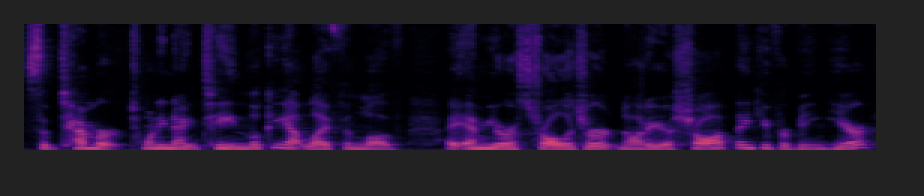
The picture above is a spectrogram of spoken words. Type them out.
September 2019. Looking at life and love. I am your astrologer, Nadiya Shah. Thank you for being here.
